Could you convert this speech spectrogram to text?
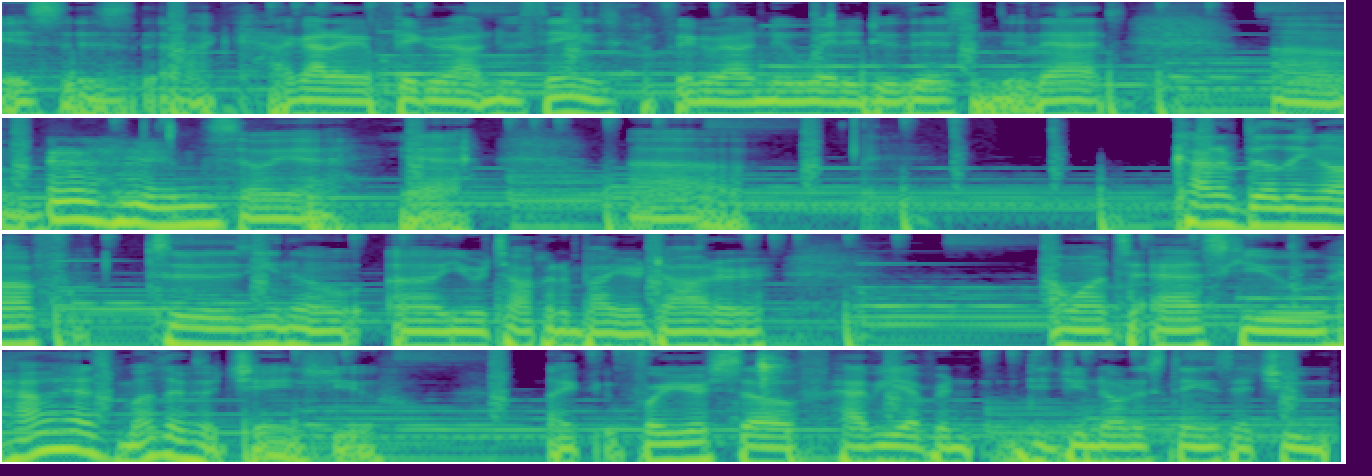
is is like I gotta figure out new things, figure out a new way to do this and do that. Um, Mm-hmm. so yeah, yeah. Uh, kind of building off to you know, uh, you were talking about your daughter. I want to ask you, how has motherhood changed you? Like for yourself, have you ever did you notice things that you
